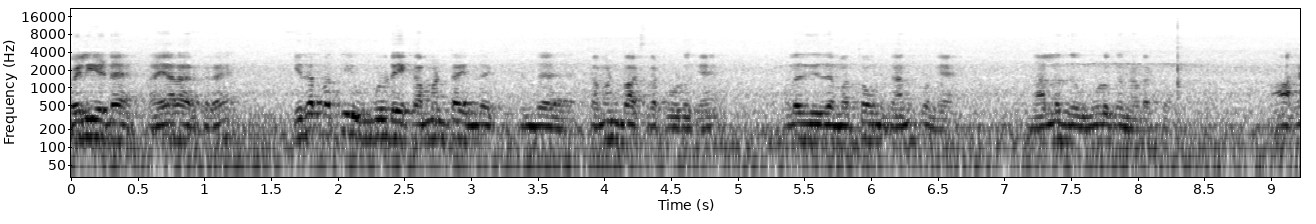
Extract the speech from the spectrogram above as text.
வெளியிட தயாராக இருக்கிறேன். இதை பற்றி உங்களுடைய கமெண்ட்டை இந்த இந்த கமெண்ட் பாக்ஸில் போடுங்க. அல்லது இதை மற்றவங்களுக்கு அனுப்புங்க. நல்லது உங்களுக்கும் நடக்கும். ஆக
